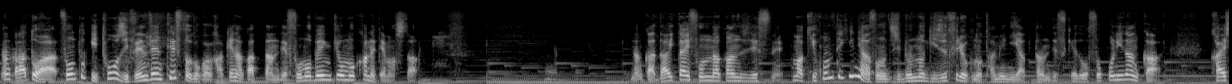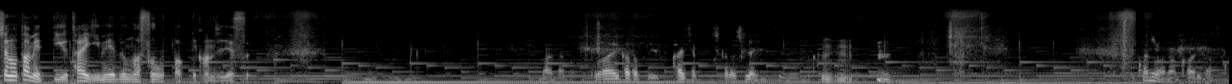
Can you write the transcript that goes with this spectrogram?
なんかあとは、その時当時全然テストとか書けなかったんで、その勉強も兼ねてました。なんか大体そんな感じですね。まあ基本的にはその自分の技術力のためにやったんですけど、そこになんか会社のためっていう大義名分が揃ったって感じです。うんまあ、なんか捉え方というか解釈の仕方次第ですよね。うんうん。他には何かありますか？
